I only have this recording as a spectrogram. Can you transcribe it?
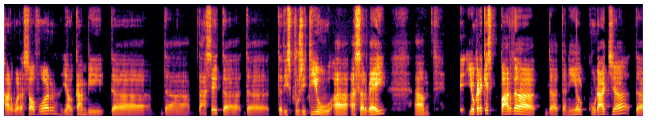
hardware a software, hi ha el canvi d'asset, de, de, de, de, de dispositiu a, a servei. Um, jo crec que és part de, de tenir el coratge de,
